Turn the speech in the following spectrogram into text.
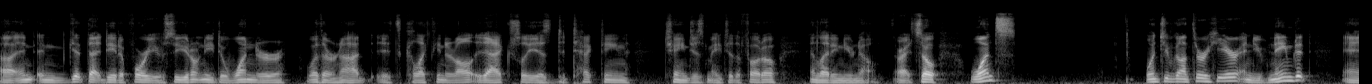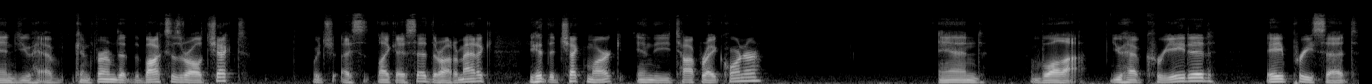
uh, and, and get that data for you. So you don't need to wonder whether or not it's collecting it all. It actually is detecting changes made to the photo and letting you know. All right. So once once you've gone through here and you've named it and you have confirmed that the boxes are all checked, which I, like I said, they're automatic, you hit the check mark in the top right corner and voila, you have created a preset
